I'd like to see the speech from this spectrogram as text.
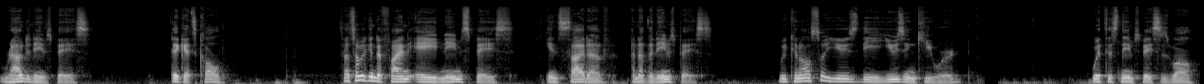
rounded namespace that gets called. So that's how we can define a namespace inside of another namespace. We can also use the using keyword with this namespace as well.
